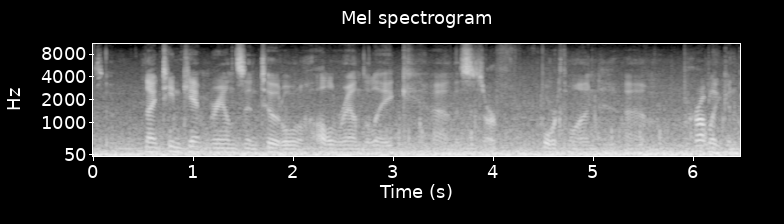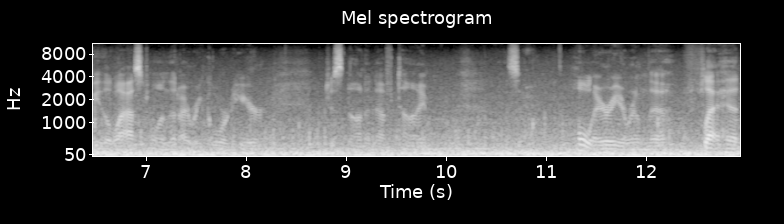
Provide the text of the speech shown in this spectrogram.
So 19 campgrounds in total all around the lake. Uh, this is our fourth one. Um, probably going to be the last one that I record here. Just not enough time. This whole area around the Flathead,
